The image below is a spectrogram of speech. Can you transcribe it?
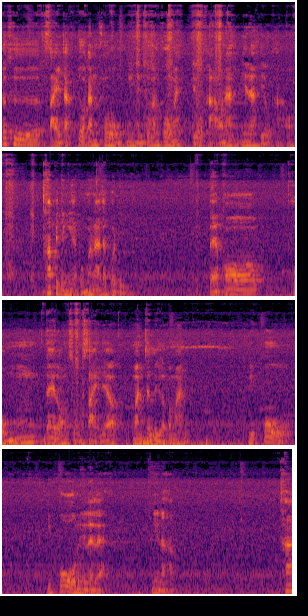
ก็คือใส่จากตัวกันโครงนี่เห็นตัวกันโครงไหมเดี๋ยวขาวนะนี่นะเดี๋ยวขาว ถ้าเป็นอย่างเงี้ยผมว่าน่าจะพอดี แต่พอผมได้ลองสวมใส่แล้ว มันจะเหลือประมาณนิ้วโป้นิ้วโป้นี่เลยแหละ นี่นะครับ ถ้า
